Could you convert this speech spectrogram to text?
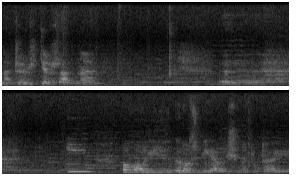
na czynsz dzierżawny. I powoli rozwijałyśmy tutaj,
